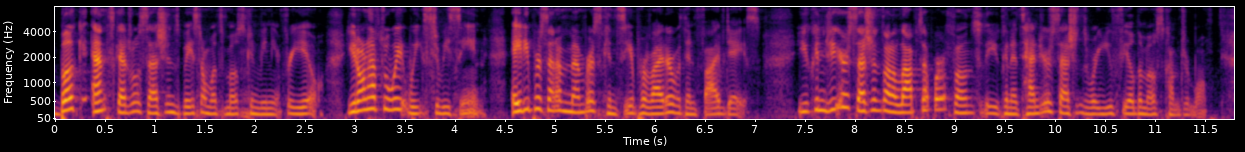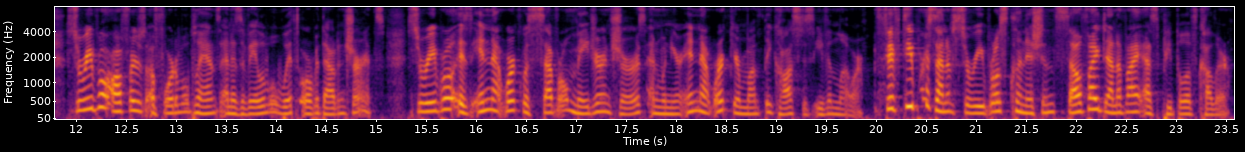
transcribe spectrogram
Book and schedule sessions based on what's most convenient for you. You don't have to wait weeks to be seen. 80% of members can see a provider within five days. You can do your sessions on a laptop or a phone so that you can attend your sessions where you feel the most comfortable. Cerebral offers affordable plans and is available with or without insurance. Cerebral is in network with several major insurers, and when you're in network, your monthly cost is even lower. 50% of Cerebral's clinicians self identify as people of color.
